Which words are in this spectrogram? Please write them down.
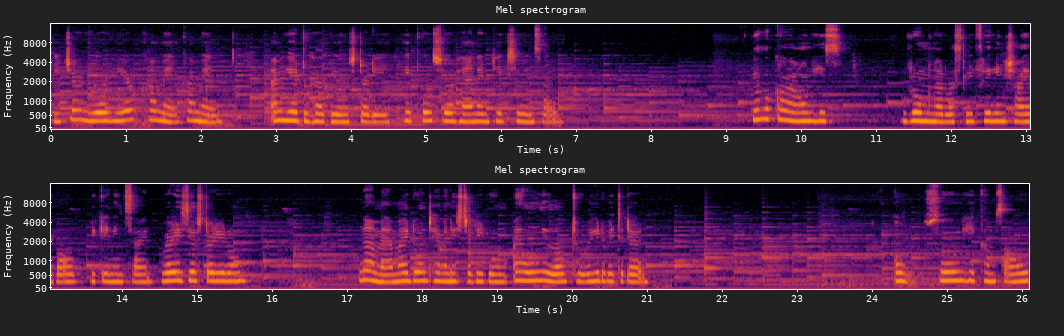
Teacher, you are here? Come in, come in. I'm here to help you in study. He pulls your hand and takes you inside. You look around his room nervously, feeling shy about peeking inside. Where is your study room? Nah, ma'am, I don't have any study room. I only love to read with dad. Soon he comes out.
